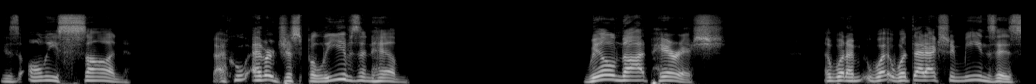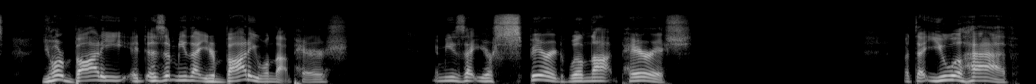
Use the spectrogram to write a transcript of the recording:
his only son, that whoever just believes in him will not perish. And what I'm what, what that actually means is your body, it doesn't mean that your body will not perish. It means that your spirit will not perish. But that you will have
